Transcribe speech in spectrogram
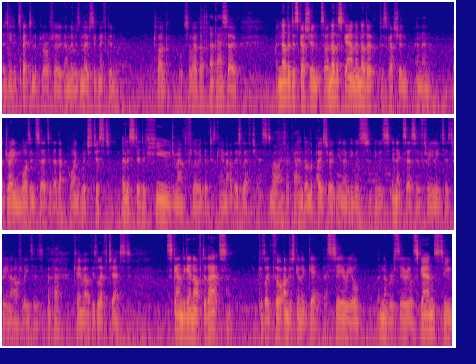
as you'd expect in the pleural fluid, and there was no significant plug whatsoever. Okay. So another discussion, so another scan, another discussion, and then a drain was inserted at that point, which just elicited a huge amount of fluid that just came out of this left chest. Right. Okay. And on the poster, you know, it was it was in excess of three liters, three and a half liters. Okay. Came out of his left chest. Scanned again after that, because I thought I'm just going to get a serial, a number of serial scans to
